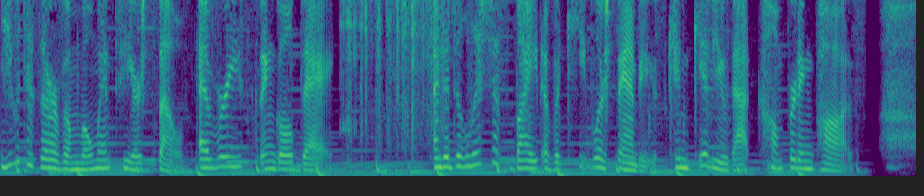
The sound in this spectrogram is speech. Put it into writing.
You deserve a moment to yourself every single day. And a delicious bite of a Keebler Sandies can give you that comforting pause.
